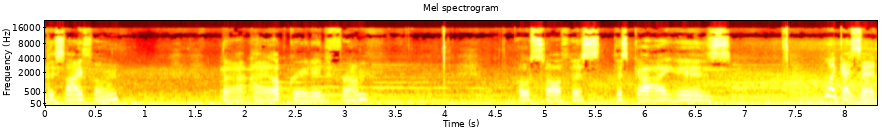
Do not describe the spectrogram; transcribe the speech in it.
this iPhone that I upgraded from the post office. This guy is, like I said,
